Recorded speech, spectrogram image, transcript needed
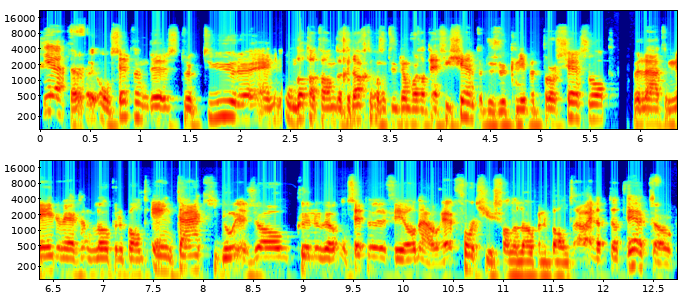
Ja, eh, ontzettende structuren en omdat dat dan de gedachte was natuurlijk, dan wordt dat efficiënter. Dus we knippen het proces op, we laten medewerkers aan de lopende band één taakje doen en zo kunnen we ontzettend veel, nou, hè, fortjes van de lopende band houden. En dat, dat werkt ook.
